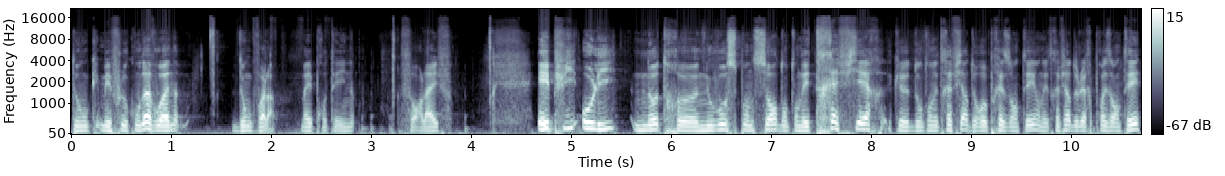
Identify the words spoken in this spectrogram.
donc mes flocons d'avoine. Donc voilà, MyProtein for life. Et puis Oli, notre euh, nouveau sponsor dont on est très fier, que, dont on est très fier de représenter, on est très fier de les représenter.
